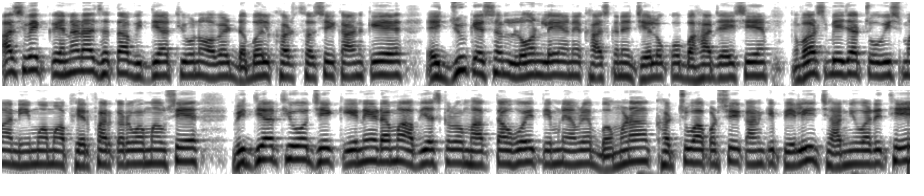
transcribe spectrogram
આ સિવાય કેનેડા જતા વિદ્યાર્થીઓનો હવે ડબલ ખર્ચ થશે કારણ કે એજ્યુકેશન લોન લઈ અને ખાસ કરીને જે લોકો બહાર જાય છે, વર્ષ બે હજાર ચોવીસમાં નિયમોમાં ફેરફાર કરવામાં આવશે. વિદ્યાર્થીઓ જે કેનેડામાં અભ્યાસ કરવા માગતા હોય તેમણે હવે બમણા ખર્ચવા પડશે કારણ કે પહેલી જાન્યુઆરીથી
